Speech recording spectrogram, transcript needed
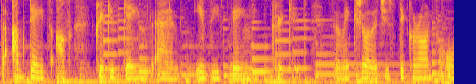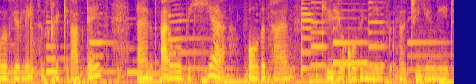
the updates of cricket games and everything cricket. So make sure that you stick around for all of your latest cricket updates, and I will be here all the time to give you all the news that you need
